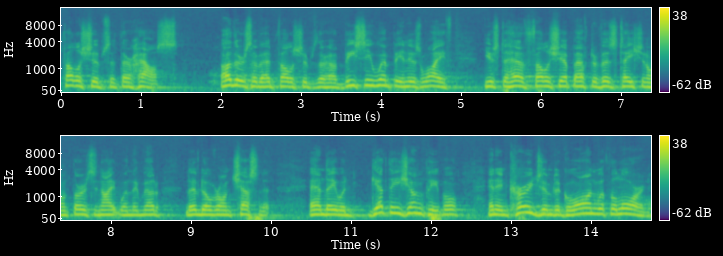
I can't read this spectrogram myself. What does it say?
fellowships at their house. Others have had fellowships at their house. B.C. Wimpy and his wife used to have fellowship after visitation on Thursday night when they met, lived over on Chestnut. And they would get these young people and encourage them to go on with the Lord.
